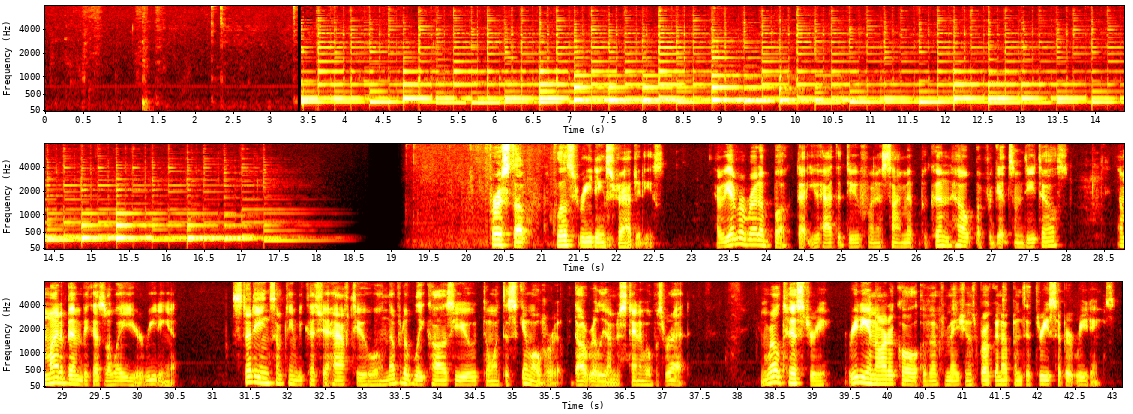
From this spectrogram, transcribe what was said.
First up, close reading strategies. Have you ever read a book that you had to do for an assignment but couldn't help but forget some details? It might have been because of the way you're reading it. Studying something because you have to will inevitably cause you to want to skim over it without really understanding what was read. In world history, reading an article of information is broken up into three separate readings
